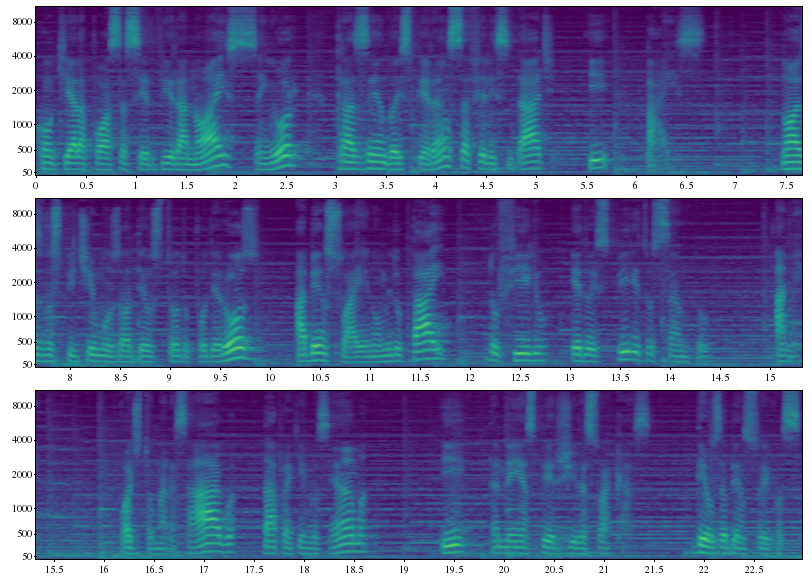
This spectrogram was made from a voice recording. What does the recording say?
com que ela possa servir a nós, Senhor, trazendo a esperança, a felicidade e paz. Nós vos pedimos, ó Deus Todo-Poderoso, abençoai em nome do Pai, do Filho e do Espírito Santo. Amém. Pode tomar essa água, dar para quem você ama e também aspergir a sua casa. Deus abençoe você.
